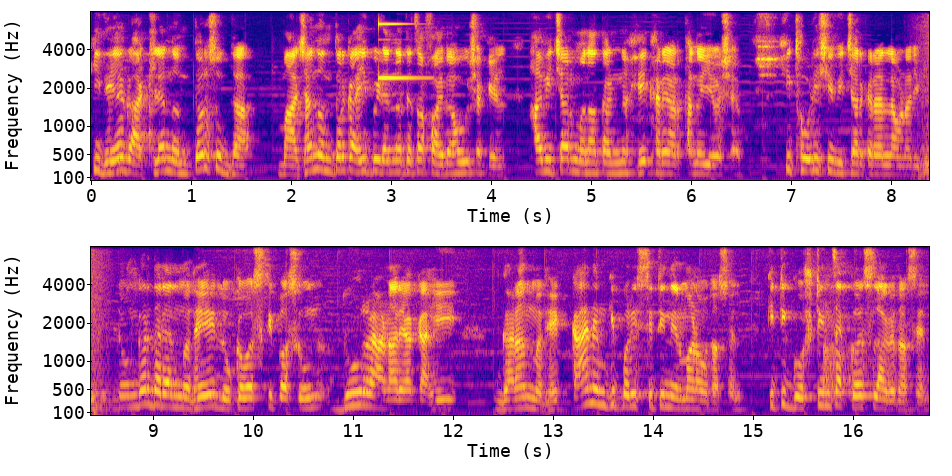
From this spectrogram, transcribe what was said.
की ध्येय गाठल्यानंतर सुद्धा माझ्यानंतर काही पिढ्यांना त्याचा फायदा होऊ शकेल? हा विचार मनात आणणं हे खऱ्या अर्थानं यश आहे. ही थोडीशी विचार करायला लावणारी डोंगरदऱ्यांमध्ये डोंगर दऱ्यांमध्ये लोकवस्तीपासून दूर राहणाऱ्या काही घरांमध्ये काय नेमकी परिस्थिती निर्माण होत असेल? किती गोष्टींचा कस लागत असेल?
